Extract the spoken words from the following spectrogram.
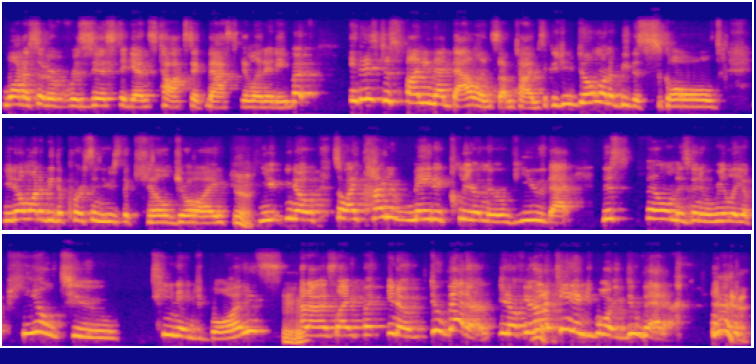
want to sort of resist against toxic masculinity but it is just finding that balance sometimes because you don't want to be the scold you don't want to be the person who's the killjoy yeah. you, you know so i kind of made it clear in the review that this film is going to really appeal to teenage boys. Mm-hmm. And I was like, but you know, do better. You know, if you're not a teenage boy, do better. yeah.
